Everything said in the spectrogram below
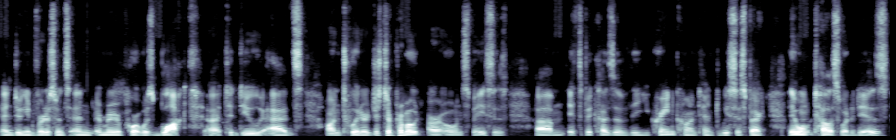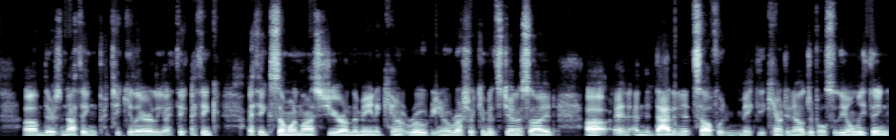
and doing advertisements, and Mriya Report was blocked uh, to do ads on Twitter just to promote our own spaces. Um, it's because of the Ukraine content, we suspect. They won't tell us what it is. Um, there's nothing particularly. I think. I think. I think someone last year on the main account wrote, you know, Russia commits genocide, uh, and and that in itself would make the account ineligible. So the only thing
